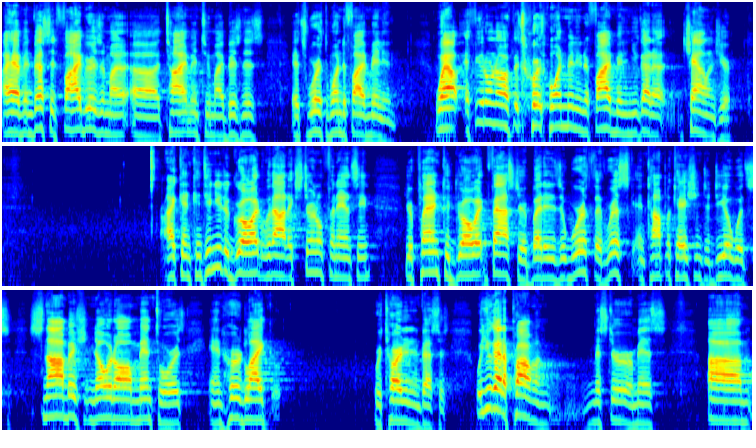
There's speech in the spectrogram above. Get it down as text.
I have invested five years of my uh, time into my business. It's worth one to five million. Well, if you don't know if it's worth one million or five million, you got a challenge here. I can continue to grow it without external financing. Your plan could grow it faster, but it is worth the risk and complication to deal with snobbish, know-it-all mentors and herd-like retarded investors. Well, you got a problem, Mr. or Miss. Um,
